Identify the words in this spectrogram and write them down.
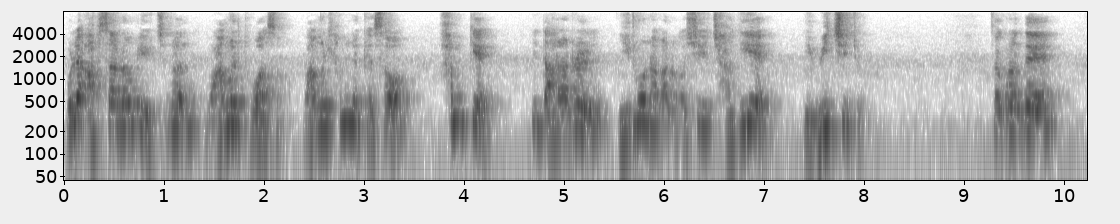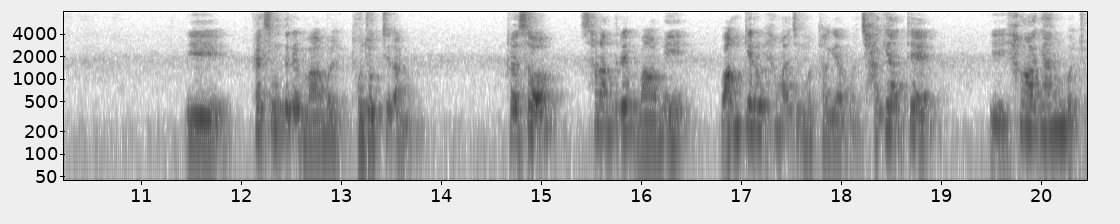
원래 압살롬의 위치는 왕을 도와서, 왕을 협력해서 함께 이 나라를 이루어 나가는 것이 자기의 위치죠. 자, 그런데 이 백성들의 마음을 도적질합니다. 그래서 사람들의 마음이 왕께로 향하지 못하게 하고 자기한테 향하게 하는 거죠.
